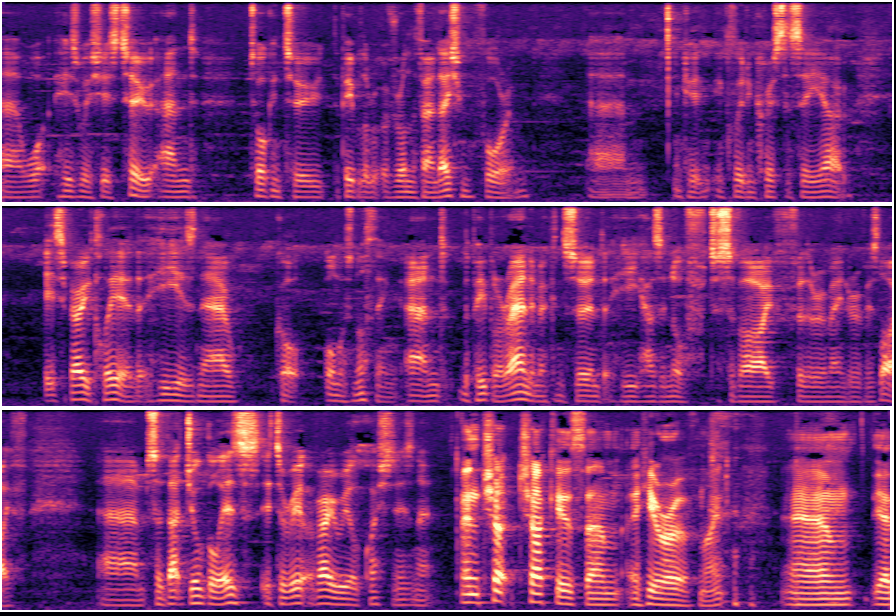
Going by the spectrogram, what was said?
uh, what his wish is too. And talking to the people that have run the foundation for him, um, including Chris, the CEO, it's very clear that he has now got almost nothing, and the people around him are concerned that he has enough to survive for the remainder of his life. Um, so that juggle is it's a real, a very real question, isn't it? And Chuck, Chuck is um, a hero of mine. um, yeah,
